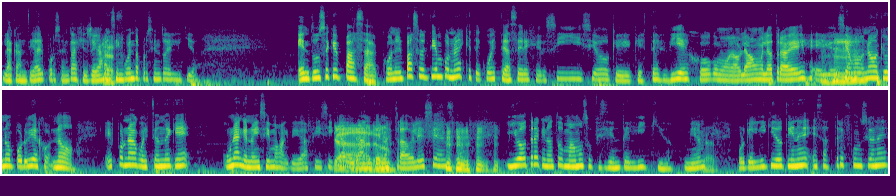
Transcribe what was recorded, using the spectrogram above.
la cantidad del porcentaje, llegas al Claro. 50% del líquido. Entonces, ¿qué pasa? Con el paso del tiempo no es que te cueste hacer ejercicio, que, que estés viejo, como hablábamos la otra vez, eh, decíamos, no, que uno por viejo. No, es por una cuestión de que, una, que no hicimos actividad física Claro. durante nuestra adolescencia, y otra, que no tomamos suficiente líquido, ¿bien? Claro. Porque el líquido tiene esas tres funciones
